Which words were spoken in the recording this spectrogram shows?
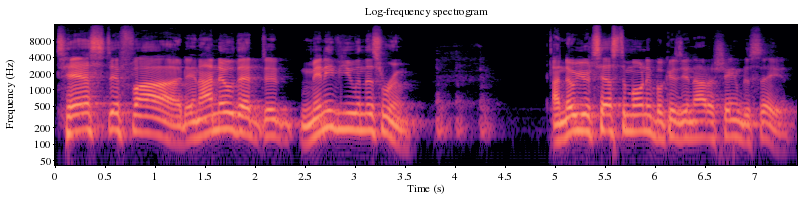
testified. And I know that uh, many of you in this room, I know your testimony because you're not ashamed to say it.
